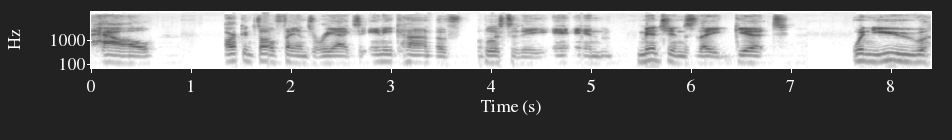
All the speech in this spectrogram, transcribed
how Arkansas fans react to any kind of publicity and, and mentions they get when you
